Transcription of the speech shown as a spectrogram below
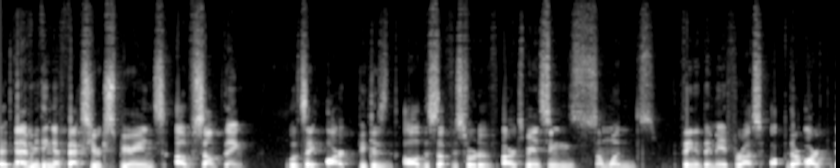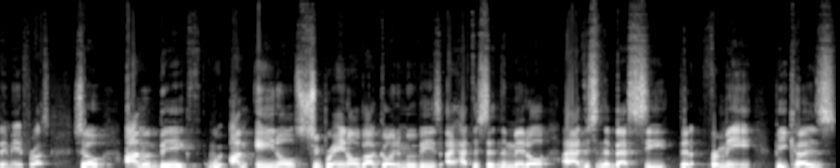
E- Everything affects your experience of something. Let's say art, because all this stuff is sort of are experiencing someone's thing that they made for us, their art that they made for us. So I'm a big, I'm anal, super anal about going to movies. I have to sit in the middle. I have to sit in the best seat that for me because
